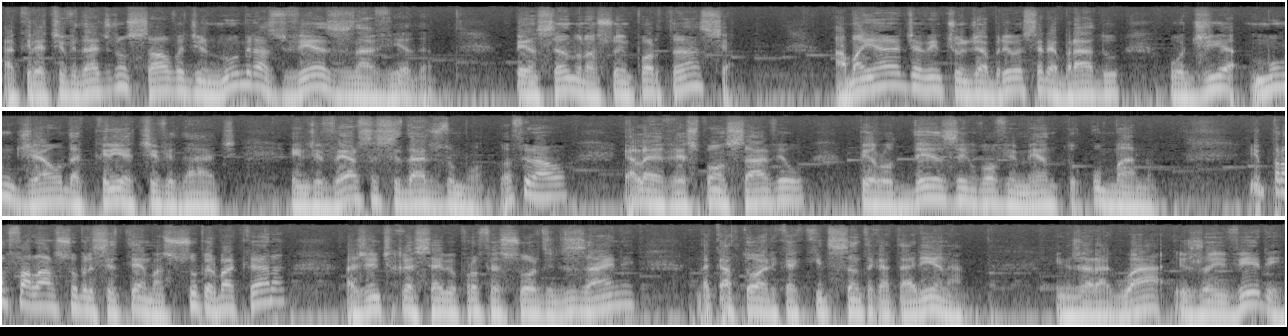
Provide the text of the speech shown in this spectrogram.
a criatividade nos salva de inúmeras vezes na vida. Pensando na sua importância, Amanhã, dia 21 de abril, é celebrado o Dia Mundial da Criatividade em diversas cidades do mundo. Afinal, ela é responsável pelo desenvolvimento humano. E para falar sobre esse tema super bacana, a gente recebe o professor de design da Católica aqui de Santa Catarina, em Jaraguá e Joinville,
